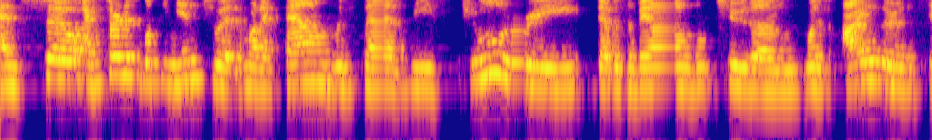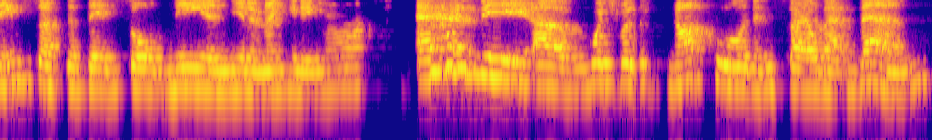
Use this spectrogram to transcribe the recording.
And so I started looking into it. And what I found was that these jewelry that was available to them was either the same stuff that they had sold me in, you know, 1984 and the, um, which was not cool and in style back then,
